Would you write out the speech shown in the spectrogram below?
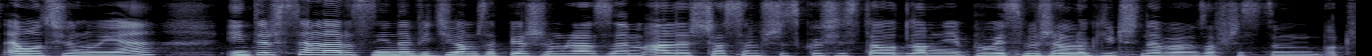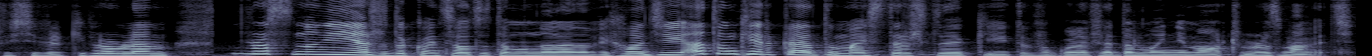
emocjonuje. Interstellar znienawidziłam za pierwszym razem, ale z czasem wszystko się stało dla mnie powiedzmy, że logiczne, bo mam zawsze z tym oczywiście wielki problem. Po prostu no nie jarzę do końca o co temu Nolanowi chodzi, a Dunkierka to majstersztyk i to w ogóle wiadomo i nie ma o czym rozmawiać.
